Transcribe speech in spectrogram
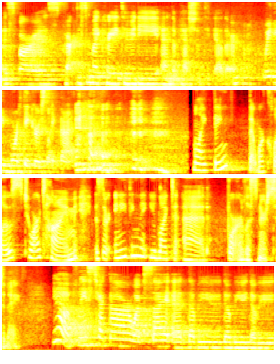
as far as practicing my creativity and the passion together. We need more thinkers like that. well, I think that we're close to our time. Is there anything that you'd like to add for our listeners today? Yeah, please check our website at www.pfps.us.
